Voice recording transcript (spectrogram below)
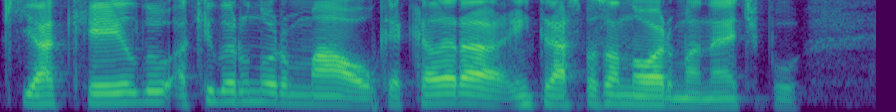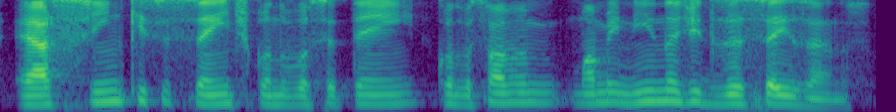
que aquilo, aquilo era o normal, que aquela era, entre aspas, a norma, né? Tipo, é assim que se sente quando você tem. Quando você é uma menina de 16 anos.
